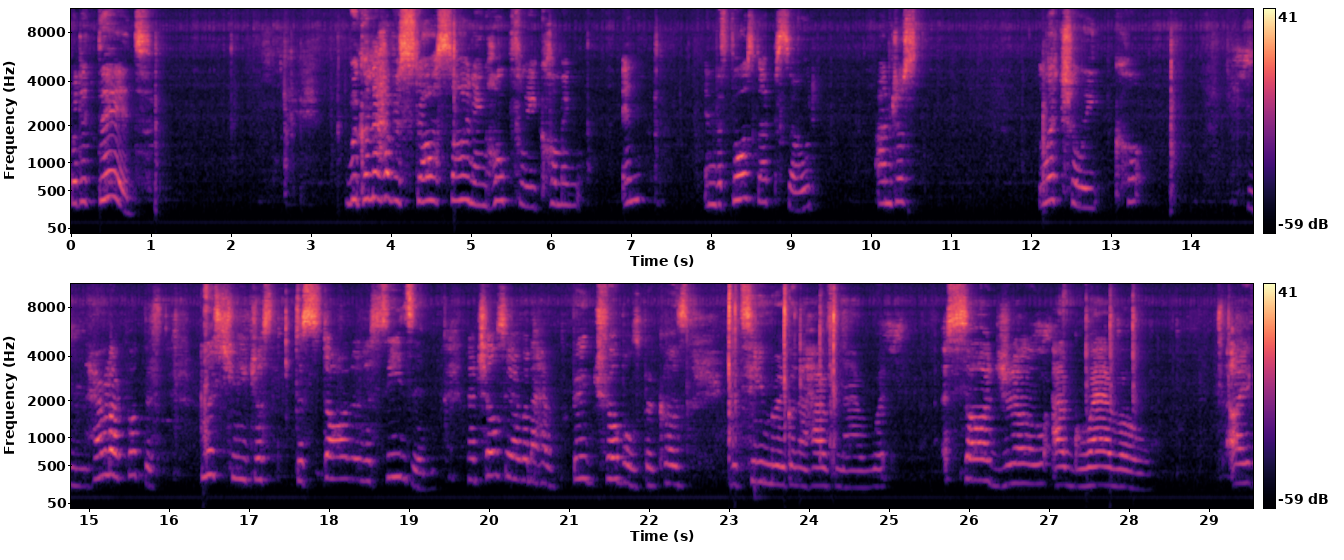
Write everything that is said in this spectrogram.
but it did. We're gonna have a star signing, hopefully coming in in the first episode, and just literally cut. Hmm, how would I put this? Literally just the start of the season. Now Chelsea are gonna have big troubles because the team we're gonna have now with Sergio Aguero. I,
